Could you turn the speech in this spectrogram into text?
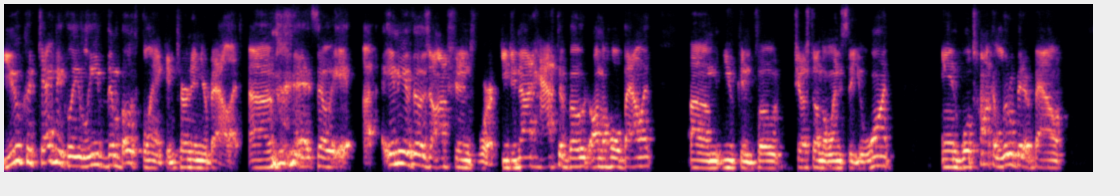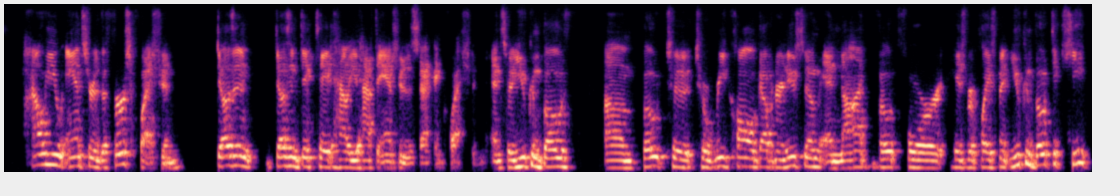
You could technically leave them both blank and turn in your ballot. Um, so it, uh, any of those options work. You do not have to vote on the whole ballot. Um, you can vote just on the ones that you want. And we'll talk a little bit about how you answer the first question doesn't doesn't dictate how you have to answer the second question. And so you can both um, vote to to recall Governor Newsom and not vote for his replacement. You can vote to keep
